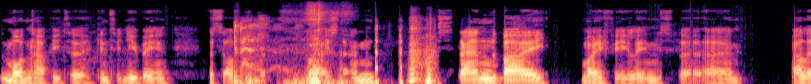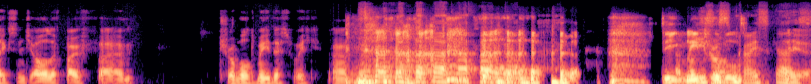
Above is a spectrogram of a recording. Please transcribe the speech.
I'm more than happy to continue being a self but I stand stand by my feelings that um, Alex and Joel have both um, troubled me this week. And, Deeply Jesus troubled. Christ, guys. Yeah.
